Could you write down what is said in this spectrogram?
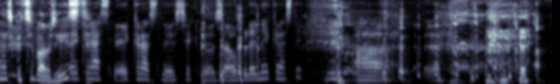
Láska, co mám Je říct? krásné, krásné, všechno zaoblené, krásné. A,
